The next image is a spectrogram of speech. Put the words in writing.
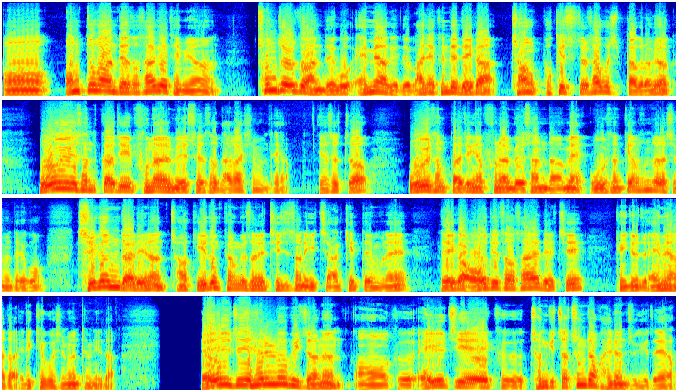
어, 엉뚱한 데서 사게 되면 손절도 안 되고 애매하게 돼. 만약 근데 내가 정 버킷수트를 사고 싶다 그러면 5일선까지 분할 매수해서 나가시면 돼요. 아셨죠? 5일선까지 그냥 분할 매수한 다음에 5일선 깨면 손절하시면 되고 지금 자리는 정확히 이동평균선의 지지선에 있지 않기 때문에 내가 어디서 사야 될지 굉장히 좀 애매하다 이렇게 보시면 됩니다. LG 헬로비전은 어 그 LG의 그 전기차 충전 관련 주기도 해요.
